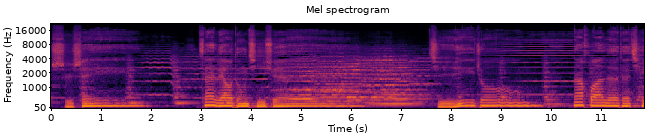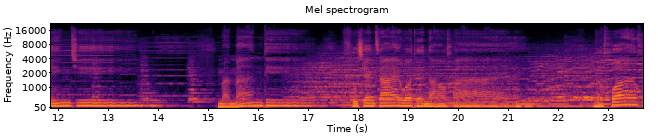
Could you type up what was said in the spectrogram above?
是谁在撩动琴弦？记忆中那欢乐的情景，慢慢地浮现在我的脑海。那缓缓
